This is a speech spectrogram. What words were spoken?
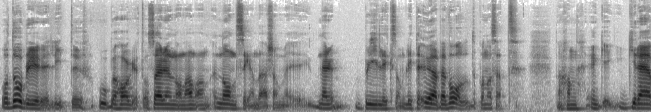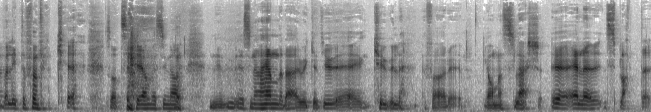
Och då blir det lite obehagligt. Och så är det någon annan, någon scen där som eh, när det blir liksom lite övervåld på något sätt han gräver lite för mycket så att säga med sina, med sina händer där. Vilket ju är kul för ja, men slash eh, eller splatter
